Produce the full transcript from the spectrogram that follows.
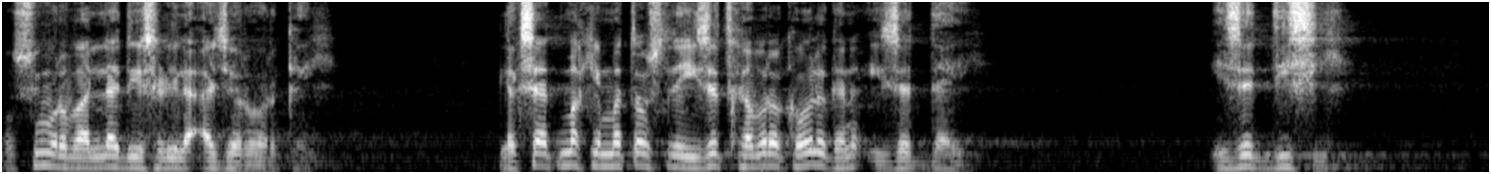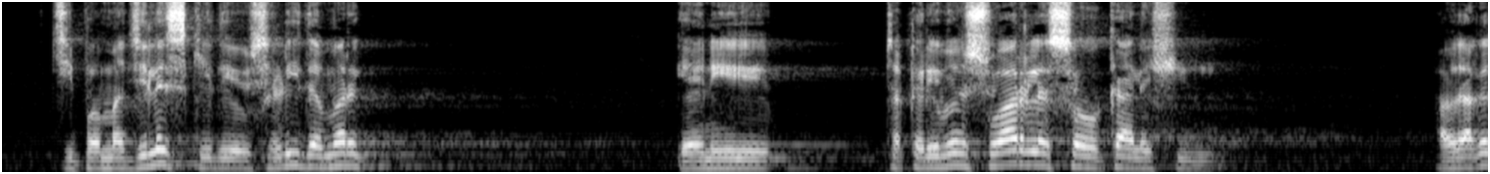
او څومره به الله دې سړي له اجر ورکوي لږ ساعت مخکې ما تاسو ته عزت خبره کوله که نه عزت دی عزت دي سي چې په مجلس کې د یو سړي د مرګ یعنی تقریبا څوارلس سوه کاله شوي او د هغه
